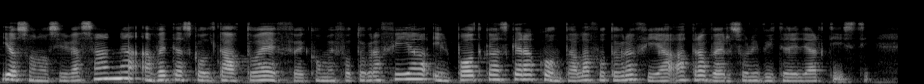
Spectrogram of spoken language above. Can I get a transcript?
Io sono Silvia Sanna, avete ascoltato F come fotografia, il podcast che racconta la fotografia attraverso le vite degli artisti.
